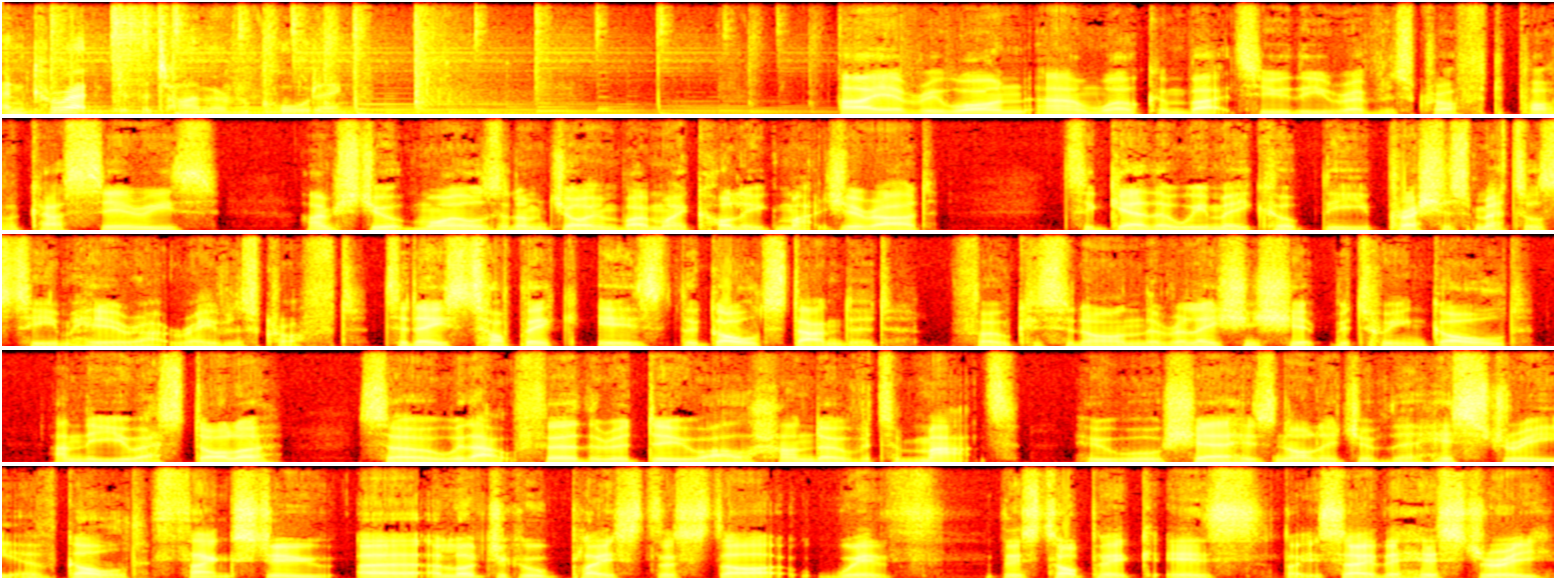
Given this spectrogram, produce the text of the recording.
and correct at the time of recording. Hi, everyone, and welcome back to the Ravenscroft podcast series. I'm Stewart Moyles, and I'm joined by my colleague Matt Girard. Together, we make up the precious metals team here at Ravenscroft. Today's topic is the gold standard, focusing on the relationship between gold and the US dollar. So, without further ado, I'll hand over to Matt, who will share his knowledge of the history of gold. Thanks, Stu. Uh, a logical place to start with this topic is, like you say, the history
